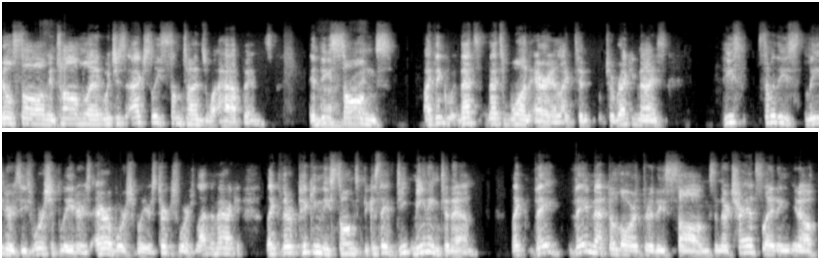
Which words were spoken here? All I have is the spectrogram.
Hillsong and Tomlin, which is actually sometimes what happens. And these uh, songs, right. I think that's that's one area like to to recognize these some of these leaders, these worship leaders, Arab worship leaders, Turkish worship, Latin American, like they're picking these songs because they have deep meaning to them like they they met the lord through these songs and they're translating you know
